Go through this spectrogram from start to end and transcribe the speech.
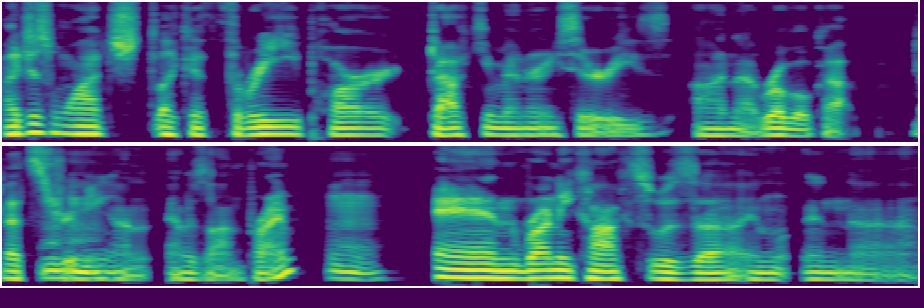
I just watched like a three part documentary series on uh, RoboCop that's Mm-hmm. streaming on Amazon Prime, Mhm. And Ronny Cox was uh, in in uh,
